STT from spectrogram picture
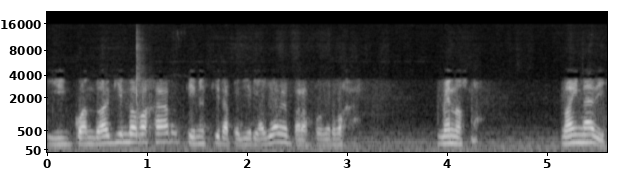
Y cuando alguien va a bajar, tienes que ir a pedir la llave para poder bajar. Menos no. No hay nadie.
